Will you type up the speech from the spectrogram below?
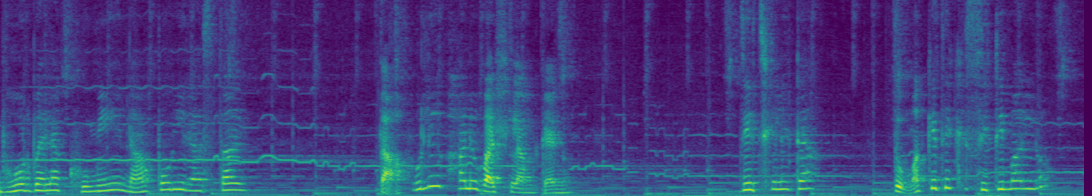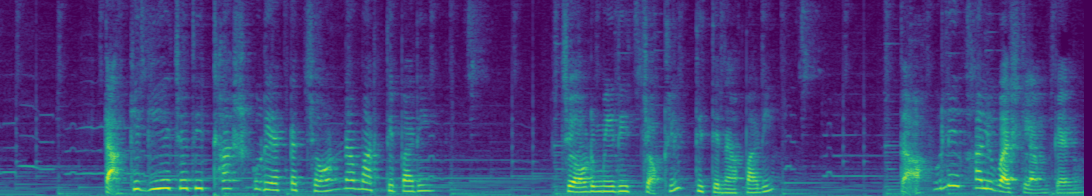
ভোরবেলা ঘুমিয়ে না পড়ি রাস্তায় তাহলে ভালোবাসলাম কেন? যে ছেলেটা তোমাকে দেখে সিটি মারল? তাকে গিয়ে যদি ঠাস করে একটা চর না মারতে পারি, চর মেরে চকলেট দিতে না পারি, তাহলে ভালোবাসলাম কেন?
